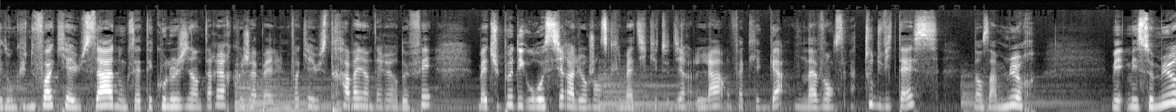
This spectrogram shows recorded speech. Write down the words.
Et donc une fois qu'il y a eu ça, donc cette écologie intérieure que j'appelle, une fois qu'il y a eu ce travail intérieur de fait, bah, tu peux dégrossir à l'urgence climatique et te dire là, en fait, les gars, on avance à toute vitesse dans un mur. Mais, mais ce mur,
